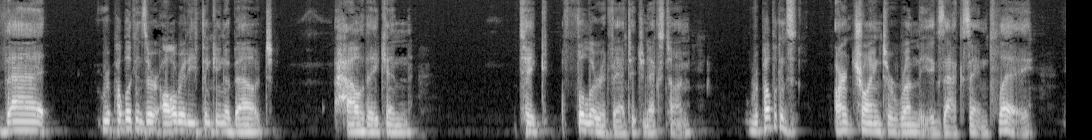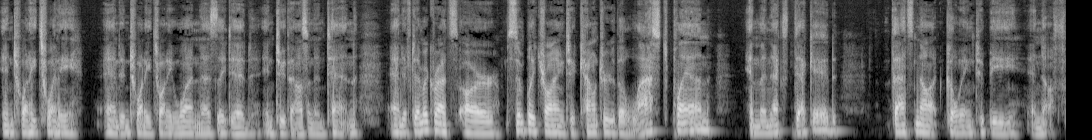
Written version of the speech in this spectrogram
that Republicans are already thinking about how they can take fuller advantage next time. Republicans aren't trying to run the exact same play in 2020 and in 2021 as they did in 2010. And if Democrats are simply trying to counter the last plan in the next decade, that's not going to be enough.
